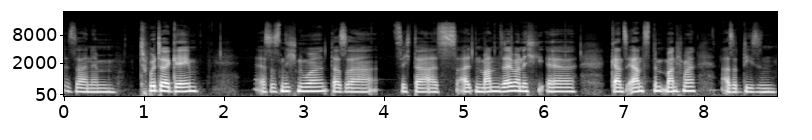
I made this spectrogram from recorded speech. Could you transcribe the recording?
seinem Twitter-Game. Es ist nicht nur, dass er sich da als alten Mann selber nicht äh, ganz ernst nimmt manchmal. Also diesen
